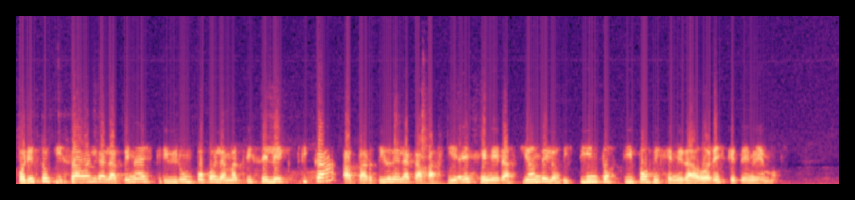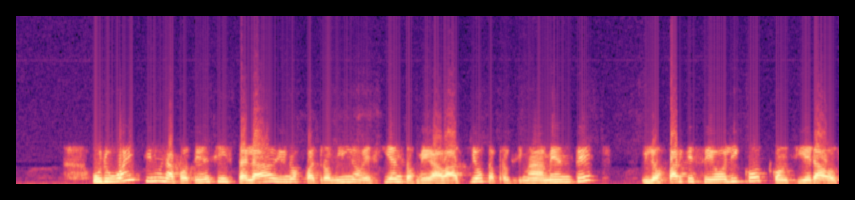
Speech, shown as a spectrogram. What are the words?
Por eso quizá valga la pena describir un poco la matriz eléctrica a partir de la capacidad de generación de los distintos tipos de generadores que tenemos. Uruguay tiene una potencia instalada de unos 4.900 megavatios aproximadamente y los parques eólicos considerados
